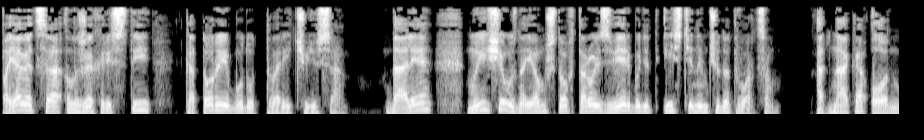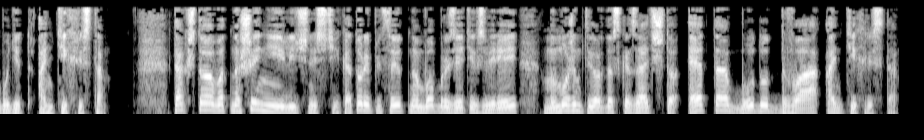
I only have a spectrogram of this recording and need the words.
появятся лжехристы, которые будут творить чудеса. Далее мы еще узнаем, что второй зверь будет истинным чудотворцем. Однако он будет антихристом. Так что в отношении личности, которые предстают нам в образе этих зверей, мы можем твердо сказать, что это будут два антихриста.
